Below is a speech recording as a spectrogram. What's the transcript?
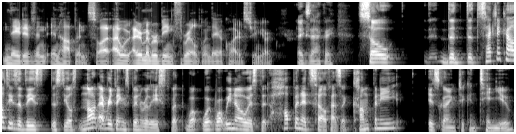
native and in Hopin. So I, I, w- I remember being thrilled when they acquired StreamYard. Exactly. So the the technicalities of these this deals, not everything's been released, but what what we know is that Hopin itself as a company is going to continue,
